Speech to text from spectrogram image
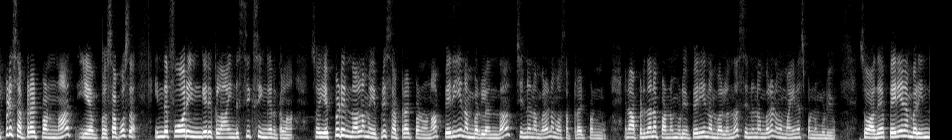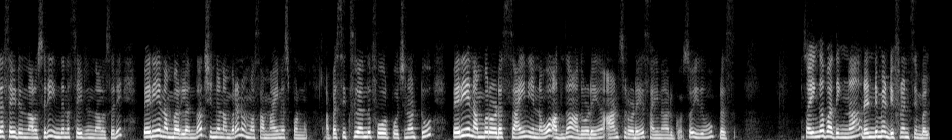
எப்படி சப்ட்ராக்ட் பண்ணணும்னா இப்போ சப்போஸ் இந்த ஃபோர் இங்கே இருக்கலாம் இந்த சிக்ஸ் இங்கே இருக்கலாம். ஸோ எப்படி இருந்தாலும் நம்ம எப்படி சப்ட்ராக்ட் பண்ணணும்னா பெரிய நம்பர்லேருந்து தான் சின்ன நம்பரை நம்ம சப்ட்ராக்ட் பண்ணணும். ஏன்னா அப்படி தானே பண்ண முடியும்? பெரிய நம்பர்லேருந்து தான் சின்ன நம்பரை நம்ம மைனஸ் பண்ண முடியும். ஸோ அதே பெரிய நம்பர் இந்த சைடு இருந்தாலும் சரி இந்த சைடு இருந்தாலும் சரி பெரிய நம்பர்லேருந்து தான் சின்ன நம்பரை நம்ம மைனஸ் பண்ணணும். அப்போ சிக்ஸ்லேருந்து ஃபோர் போச்சுன்னா டூ பெரிய நம்பரோட சைன் என்னவோ அதுதான் அதோடைய ஆன்சரோடைய சைனாக இருக்கும். ஸோ இதுவும் ப்ளஸ் ஸோ இங்கே பார்த்தீங்கன்னா ரெண்டுமே டிஃப்ரெண்ட் சிம்பிள்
